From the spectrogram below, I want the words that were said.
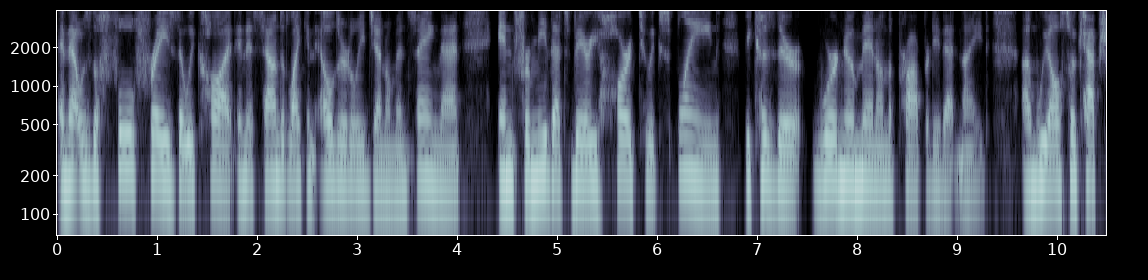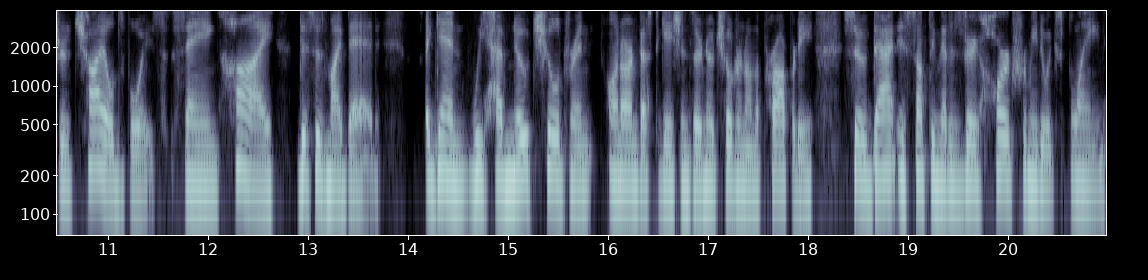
and that was the full phrase that we caught, and it sounded like an elderly gentleman saying that. And for me, that's very hard to explain because there were no men on the property that night. Um, we also captured a child's voice saying, "Hi, this is my bed." Again, we have no children on our investigations. There are no children on the property. So that is something that is very hard for me to explain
